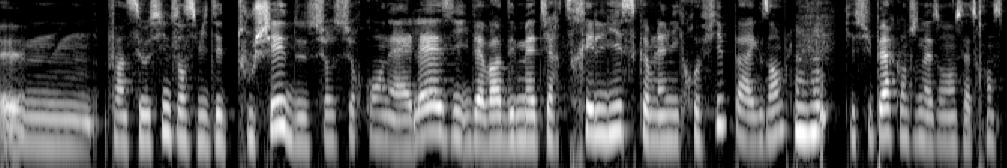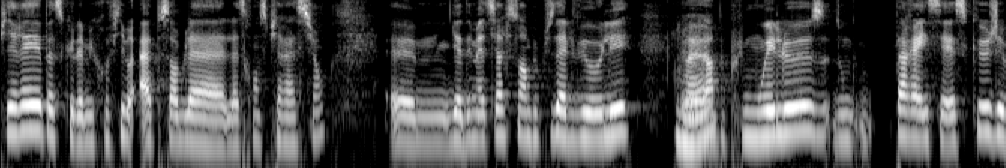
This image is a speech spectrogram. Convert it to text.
euh, enfin c'est aussi une sensibilité de toucher, de sur sur quoi on est à l'aise. Il va y avoir des matières très lisses comme la microfibre par exemple, Mhm. qui est super quand on a tendance à transpirer parce que la microfibre absorbe la, la transpiration. Euh, Il y a des matières qui sont un peu plus alvéolées, euh, Ouais. un peu plus moelleuses. Donc pareil, c'est est-ce que j'ai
